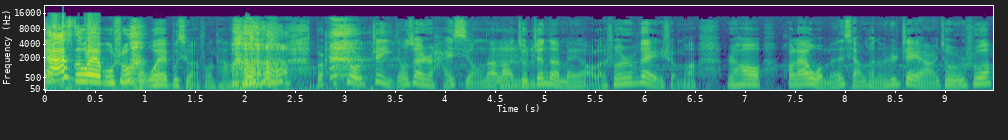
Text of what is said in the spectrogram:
打死我也不说，我也不喜欢冯唐，不是，就是这已经算是还行的了，就真的没有了。说是为什么？然后后来我们想，可能是这样，就是说。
